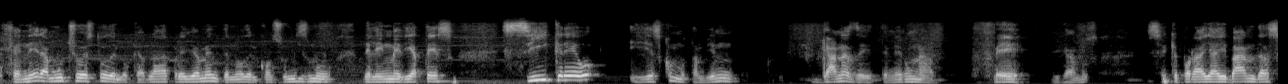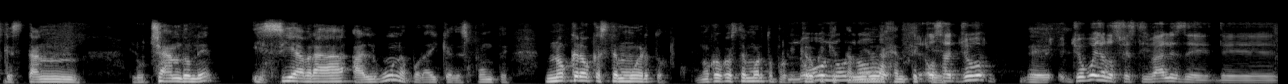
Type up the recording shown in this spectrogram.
genera mucho esto de lo que hablaba previamente, ¿no? Del consumismo, de la inmediatez. Sí creo, y es como también ganas de tener una fe, digamos. Sé que por ahí hay bandas que están luchándole y sí habrá alguna por ahí que despunte. No creo que esté muerto, no creo que esté muerto porque No, creo que, no, también no. la gente que... O sea, yo, de- Yo voy a los festivales de, de-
